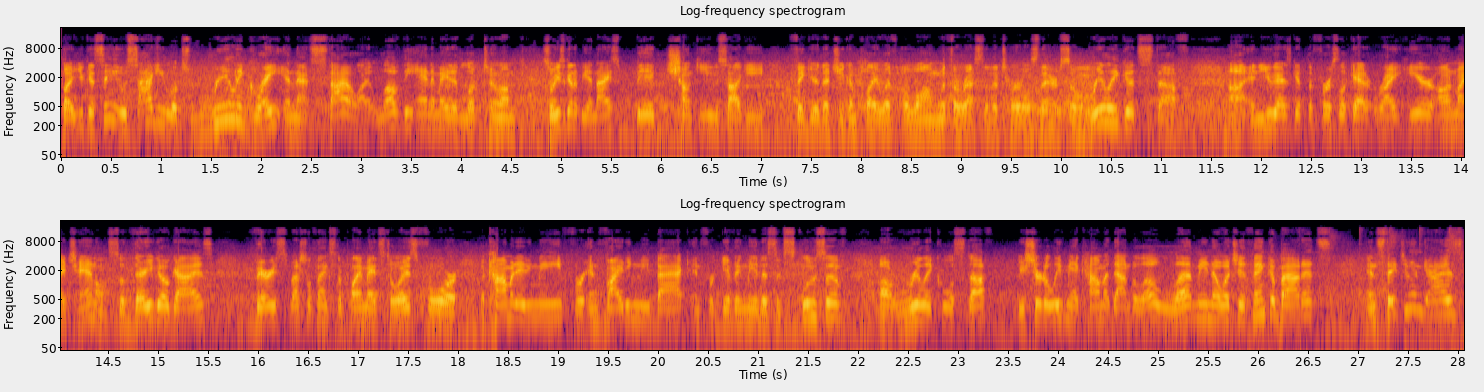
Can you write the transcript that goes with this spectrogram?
but you can see Usagi looks really great in that style. I love the animated look to him. So he's gonna be a nice big chunky Usagi figure that you can play with along with the rest of the turtles there. So really good stuff. Uh, and you guys get the first look at it right here on my channel. So there you go guys very special thanks to Playmates Toys for accommodating me, for inviting me back, and for giving me this exclusive, uh, really cool stuff. Be sure to leave me a comment down below. Let me know what you think about it. And stay tuned, guys.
